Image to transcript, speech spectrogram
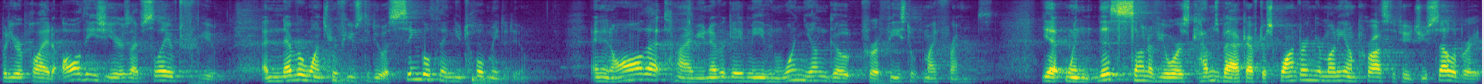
but he replied, All these years I've slaved for you, and never once refused to do a single thing you told me to do. And in all that time, you never gave me even one young goat for a feast with my friends. Yet when this son of yours comes back after squandering your money on prostitutes, you celebrate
